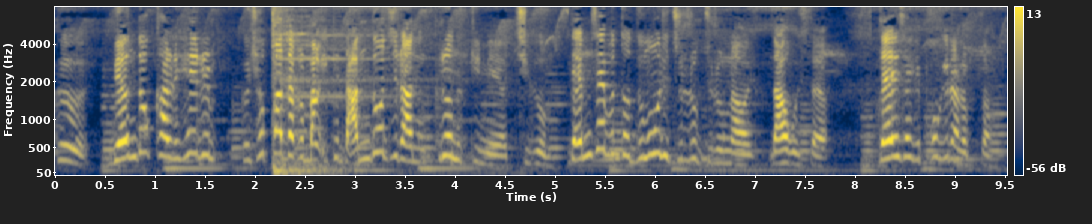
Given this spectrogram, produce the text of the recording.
그 면도칼로 해를 그 혓바닥을 막 이렇게 난도질하는 그런 느낌이에요 지금. 냄새부터 눈물이 주룩주룩 나오, 나오고 있어요. 내 인생에 포기란 없어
